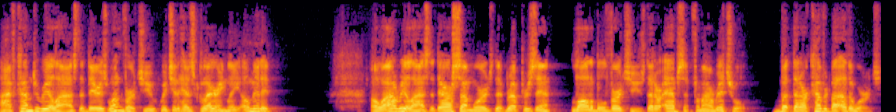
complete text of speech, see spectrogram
I have come to realize that there is one virtue which it has glaringly omitted. Oh, I realize that there are some words that represent laudable virtues that are absent from our ritual, but that are covered by other words.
